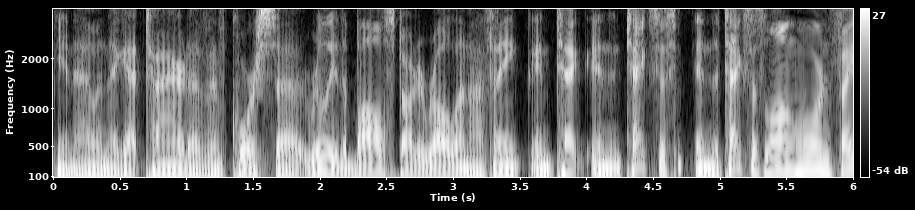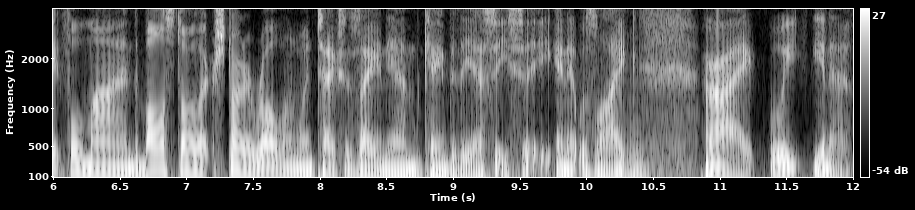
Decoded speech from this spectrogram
you know, and they got tired of, of course, uh, really the ball started rolling. I think in tech in Texas, in the Texas Longhorn faithful mind, the ball started started rolling when Texas A and M came to the SEC, and it was like, all right, we, you know,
